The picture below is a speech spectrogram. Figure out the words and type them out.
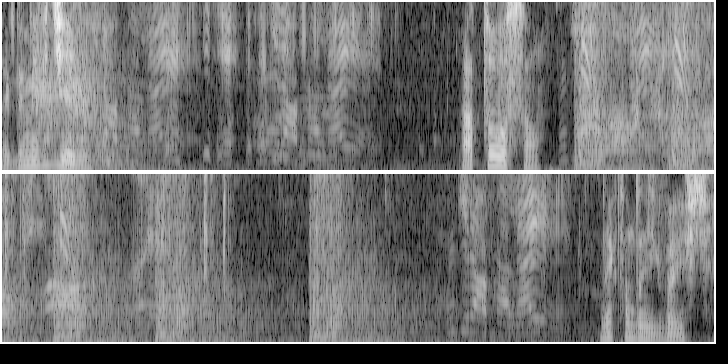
Jakby mnie widzieli. A tu są. Jak tam do nich wejść?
